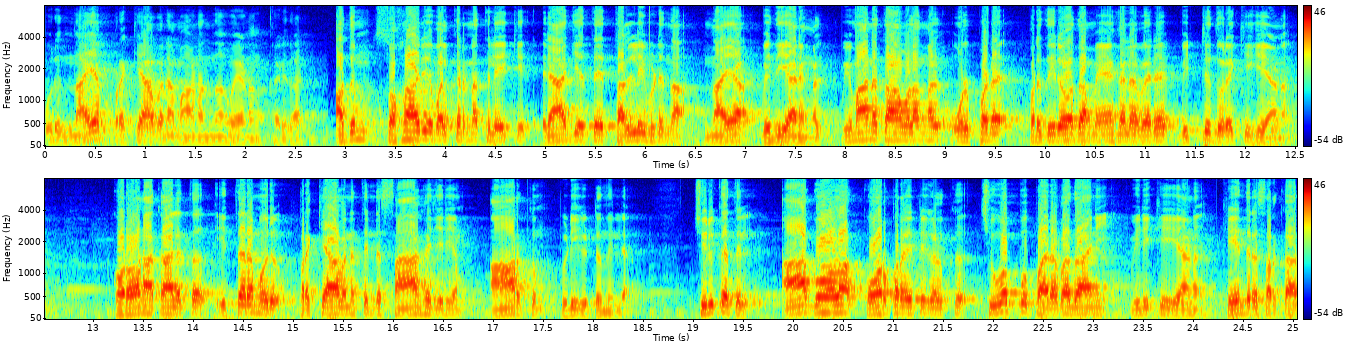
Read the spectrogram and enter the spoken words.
ഒരു നയപ്രഖ്യാപനമാണെന്ന് വേണം കരുതാൻ. അതും സ്വകാര്യവൽക്കരണത്തിലേക്ക് രാജ്യത്തെ തള്ളിവിടുന്ന നയ വ്യതിയാനങ്ങൾ വിമാനത്താവളങ്ങൾ ഉൾപ്പെടെ പ്രതിരോധ മേഖല വരെ വിറ്റുതുലയ്ക്കുകയാണ്. കൊറോണ കാലത്ത് ഇത്തരമൊരു പ്രഖ്യാപനത്തിന്റെ സാഹചര്യം ആർക്കും പിടികിട്ടുന്നില്ല. ചുരുക്കത്തിൽ ആഗോള കോർപ്പറേറ്റുകൾക്ക് ചുവപ്പ് പരവതാനി വിരിക്കുകയാണ് കേന്ദ്ര സർക്കാർ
